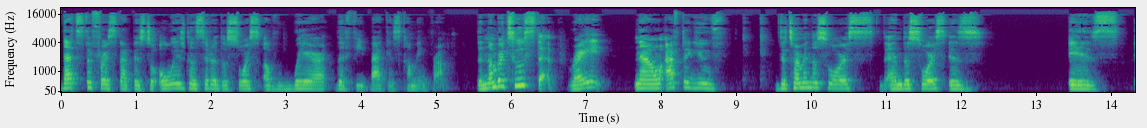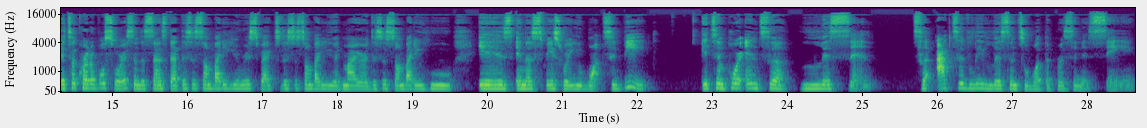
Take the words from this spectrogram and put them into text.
that's the first step is to always consider the source of where the feedback is coming from. The number 2 step, right? Now after you've determined the source and the source is is it's a credible source in the sense that this is somebody you respect, this is somebody you admire, this is somebody who is in a space where you want to be. It's important to listen, to actively listen to what the person is saying,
